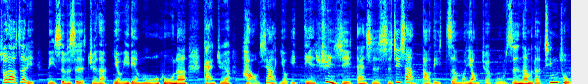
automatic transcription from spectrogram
说到这里，你是不是觉得有一点模糊呢？感觉好像有一点讯息，但是实际上到底怎么用却不是那么的清楚。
